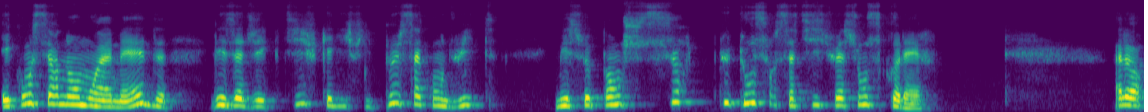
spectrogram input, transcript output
Et concernant Mohamed, les adjectifs qualifient peu sa conduite, mais se penchent plutôt sur sa situation scolaire. Alors,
